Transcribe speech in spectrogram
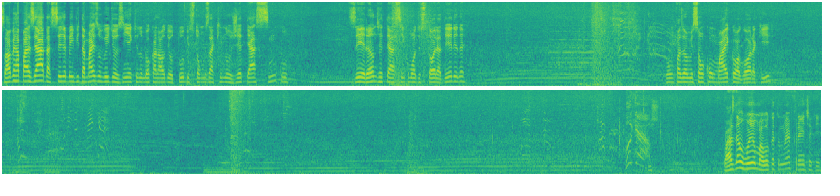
Salve rapaziada, seja bem-vindo a mais um videozinho aqui no meu canal do YouTube. Estamos aqui no GTA V Zerando GTA V, modo história dele, né? Vamos fazer uma missão com o Michael agora aqui Quase deu ruim, o maluco tá na minha frente aqui.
